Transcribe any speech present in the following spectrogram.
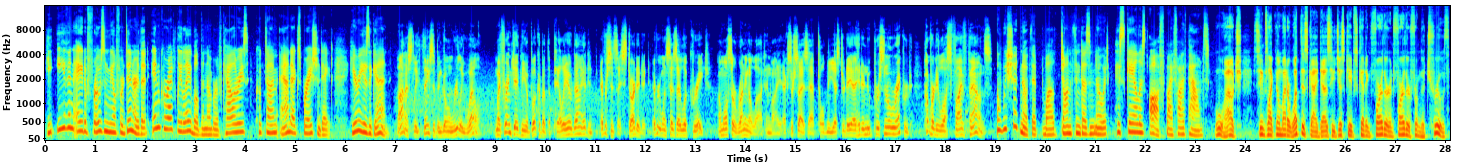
He even ate a frozen meal for dinner that incorrectly labeled the number of calories calories, cook time, and expiration date. Here he is again. Honestly, things have been going really well. My friend gave me a book about the paleo diet, and ever since I started it, everyone says I look great. I'm also running a lot, and my exercise app told me yesterday I hit a new personal record. I've already lost five pounds. Oh, we should note that while Jonathan doesn't know it, his scale is off by five pounds. Oh, ouch. It seems like no matter what this guy does, he just keeps getting farther and farther from the truth.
